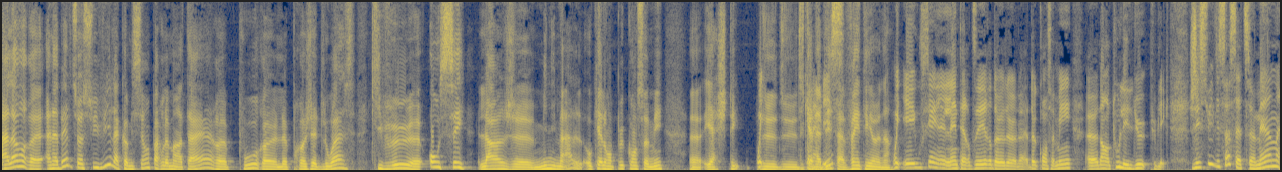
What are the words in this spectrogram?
Alors, euh, Annabelle, tu as suivi la commission parlementaire euh, pour euh, le projet de loi qui veut hausser l'âge minimal auquel on peut consommer et acheter Oui, du, du- du cannabis. cannabis à 21 ans. Oui, et aussi l'interdire de, de, de consommer euh, dans tous les lieux publics. J'ai suivi ça cette semaine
